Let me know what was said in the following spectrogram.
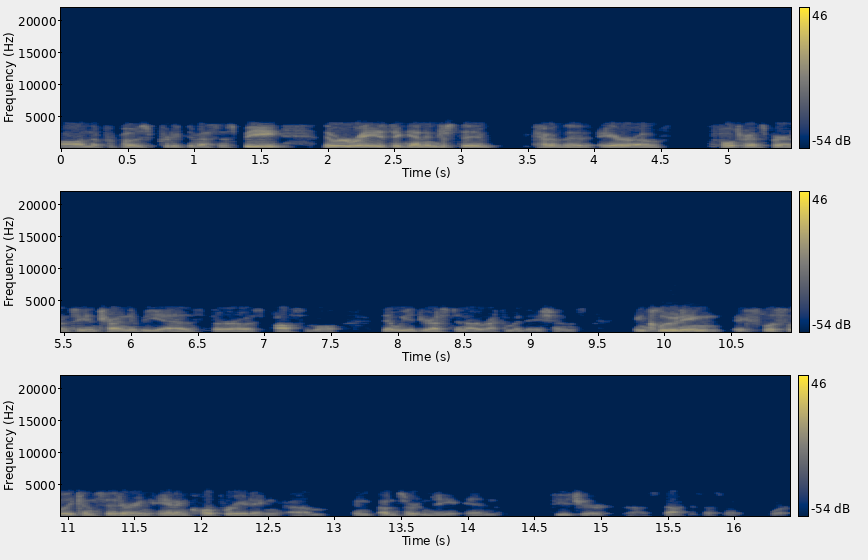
on the proposed predictive SSB that were raised again in just the kind of the air of full transparency and trying to be as thorough as possible that we addressed in our recommendations, including explicitly considering and incorporating um, uncertainty in future uh, stock assessment work.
